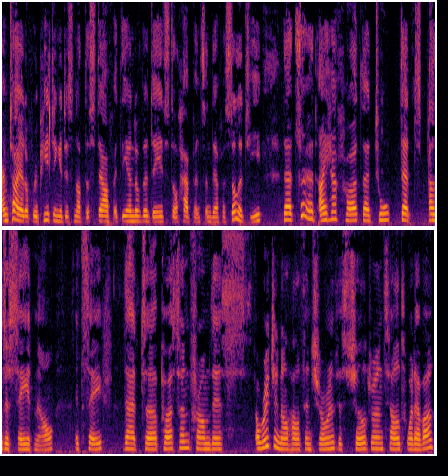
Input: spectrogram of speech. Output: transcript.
I'm tired of repeating it is not the staff. At the end of the day, it still happens in their facility. That said, I have heard that too. That I'll just say it now. It's safe. That person from this original health insurance, his children's health, whatever,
